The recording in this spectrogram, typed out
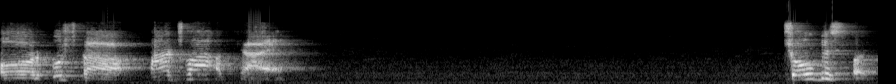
और उसका पांचवा अध्याय। चौबीस पर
